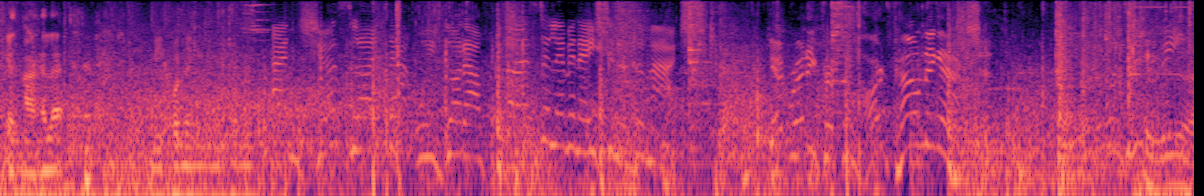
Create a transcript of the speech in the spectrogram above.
เกิดทางให้แล้วมีคนหนึ่งมีคนหนึ่ง And just like that, we got our first elimination of the match. Get ready for some heart pounding action. เชื่อ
